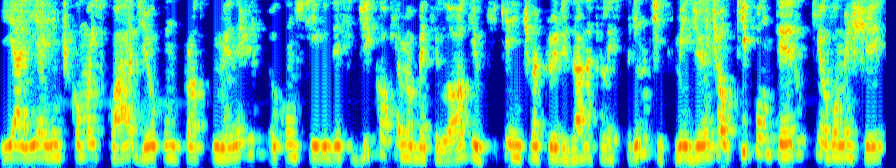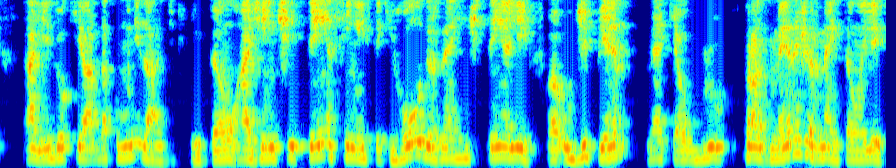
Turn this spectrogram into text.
E ali a gente, como a squad, eu como Product Manager, eu consigo decidir qual que é o meu backlog e o que, que a gente vai priorizar naquela sprint, mediante ao que ponteiro que eu vou mexer ali do OKR da comunidade. Então, a gente tem, assim, stakeholders, né? A gente tem ali uh, o GPM, né, que é o Group Product Manager, né, então ele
